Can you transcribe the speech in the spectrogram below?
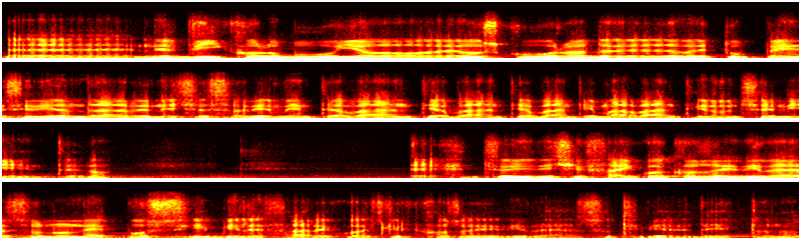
eh, nel vicolo buio e oscuro dove, dove, tu pensi di andare necessariamente avanti, avanti, avanti, ma avanti non c'è niente, no? E tu gli dici fai qualcosa di diverso, non è possibile fare qualche cosa di diverso, ti viene detto, no?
